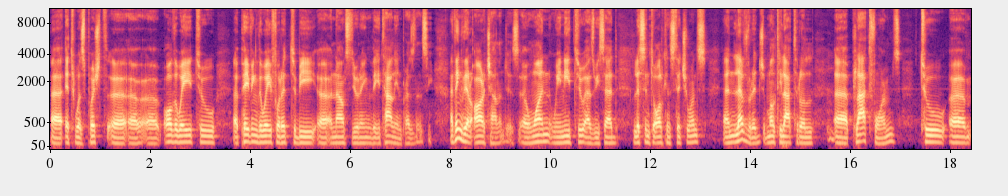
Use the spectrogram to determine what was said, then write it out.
it was pushed all the way to paving the way for it to be uh, announced during the Italian presidency. I think there are challenges. Uh, one, we need to, as we said, listen to all constituents and leverage multilateral platforms to um,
